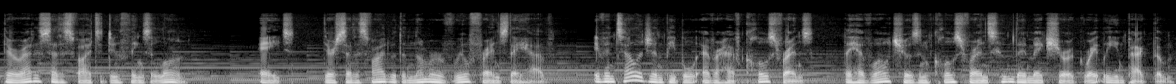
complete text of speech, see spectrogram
They're rather satisfied to do things alone. 8. They're satisfied with the number of real friends they have. If intelligent people ever have close friends, they have well-chosen close friends whom they make sure greatly impact them.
